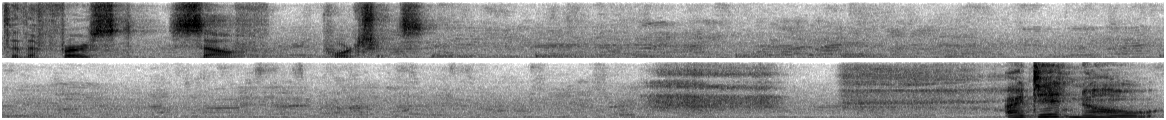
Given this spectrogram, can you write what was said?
to the first self portraits? I did know,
